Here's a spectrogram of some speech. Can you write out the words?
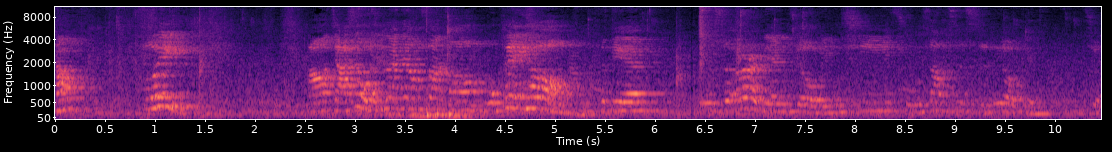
好，所以，好，假设我现在这样算哦，我可以用这边五十二点九零七除上四十六点九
